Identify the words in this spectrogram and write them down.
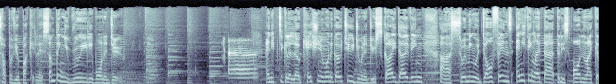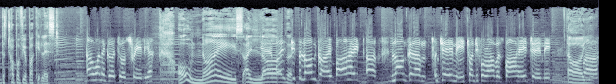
top of your bucket list. Something you really want to do. Uh, Any particular location you want to go to? Do you want to do skydiving, uh, swimming with dolphins, anything like that that is on like at the top of your bucket list? I want to go to Australia. Oh, nice! I love. Yeah, but it's, it's a long drive, but I hate uh, long um, journey, 24 hours, but I hate journey. Oh, yeah.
